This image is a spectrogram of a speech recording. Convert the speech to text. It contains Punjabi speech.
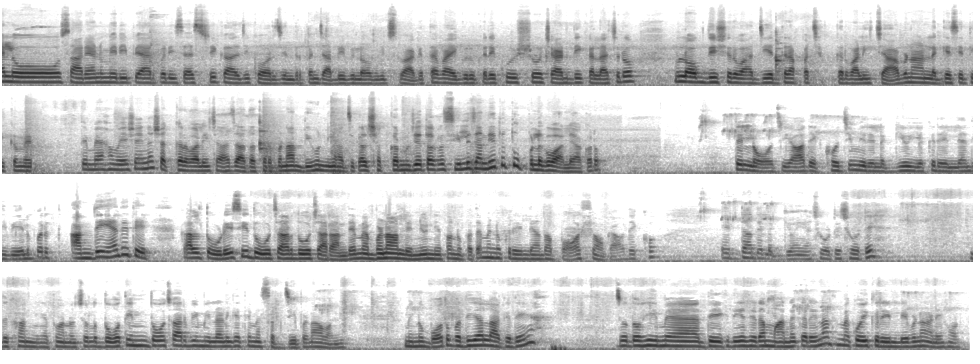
ਹੈਲੋ, ਸਾਰਿਆਂ ਨੂੰ ਮੇਰੀ ਪਿਆਰ ਭਰੀ ਸਤਿ ਸ਼੍ਰੀ ਅਕਾਲ ਜੀ। ਕੌਰਜਿੰਦਰ ਪੰਜਾਬੀ ਵਲੌਗ ਵਿੱਚ ਸਵਾਗਤ ਹੈ। ਵਾਹਿਗੁਰੂ ਕਰੇ ਖੁਸ਼ ਹੋ, ਚੜ੍ਹਦੀ ਕਲਾ ਚ ਰਹੋ। ਵਲੌਗ ਦੀ ਸ਼ੁਰੂਆਤ ਜੀ, ਇੱਧਰ ਆਪਾਂ ਸ਼ੱਕਰ ਵਾਲੀ ਚਾਹ ਬਣਾਉਣ ਲੱਗੇ ਸੀ। ਤੇ ਇੱਕ ਮੈਂ ਤੇ ਮੈਂ ਹਮੇਸ਼ਾ ਹੀ ਨਾ ਸ਼ੱਕਰ ਵਾਲੀ ਚਾਹ ਜ਼ਿਆਦਾਤਰ ਬਣਾਉਂਦੀ ਹੁੰਨੀ ਹਾਂ। ਅੱਜ ਕੱਲ ਸ਼ੱਕਰ ਨੂੰ ਜੇ ਤੱਕ ਸਿੱਲ ਜਾਂਦੀ ਹੈ ਤਾਂ ਧੁੱਪ ਲਗਵਾ ਲਿਆ ਕਰੋ। ਤੇ ਲੋ ਜੀ ਆ ਦੇਖੋ ਜੀ, ਮੇਰੇ ਲੱਗੀ ਹੋਈ ਹੈ ਕਰੇਲਿਆਂ ਦੀ ਵੇਲ। ਪਰ ਆਂਦੇ ਆ ਇਹਦੇ ਤੇ। ਕੱਲ ਤੋੜੇ ਸੀ, ਦੋ ਚਾਰ ਦੋ ਚਾਰ ਆਂਦੇ ਆ। ਮੈਂ ਬਣਾ ਲੈਣੀ ਹੁੰਨੀ ਆ ਤੁਹਾਨੂੰ ਪਤਾ ਮੈਨੂੰ ਕਰੇਲਿਆਂ ਦਾ ਬਹੁਤ ਸ਼ੌਂਕ ਆ ਉਹ ਦੇਖੋ, ਇਦਾਂ ਦੇ ਲੱਗੇ ਹੋਏ ਆ ਛੋਟੇ ਛੋਟੇ ਦਿਖਾਨੀ ਆ ਤੁਹਾਨੂੰ। ਚਲੋ, ਦੋ ਤਿੰਨ, ਦੋ ਚਾਰ ਵੀ ਮਿਲਣਗੇ ਤੇ ਮੈਂ ਸਬਜ਼ੀ ਬਣਾਵਾਂਗੀ। ਮੈਨੂੰ ਬਹੁਤ ਵਧੀਆ ਲੱਗਦੇ ਆ। ਜਦੋਂ ਹੀ ਮੈਂ ਦੇਖਦੀ ਆ ਜਿਹੜਾ ਮਨ ਕਰੇ ਨਾ, ਤੇ ਮੈਂ ਕੋਈ ਕਰੇਲੇ ਬਣਾਣੇ ਹੁਣ।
